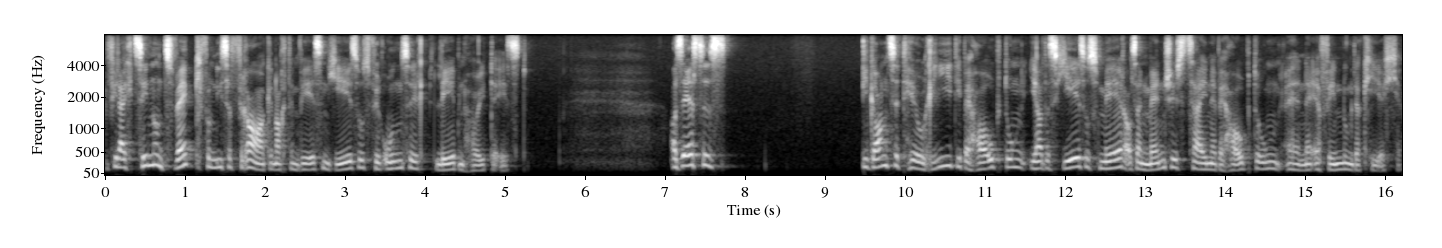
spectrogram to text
vielleicht Sinn und Zweck von dieser Frage nach dem Wesen Jesus für unser Leben heute ist. Als erstes die ganze Theorie, die Behauptung, ja, dass Jesus mehr als ein Mensch ist, sei eine Behauptung, eine Erfindung der Kirche.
